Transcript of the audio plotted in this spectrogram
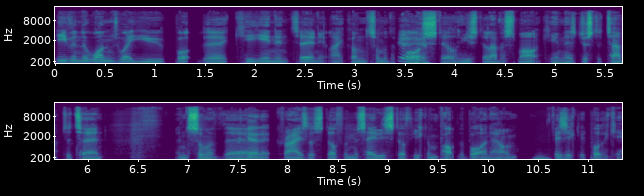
even the ones where you put the key in and turn it, like on some of the Yeah, Porsche yeah. still, you still have a smart key and there's just a tab to turn. And some of the. Chrysler stuff and Mercedes stuff, you can pop the button out and Mm. physically put the key.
